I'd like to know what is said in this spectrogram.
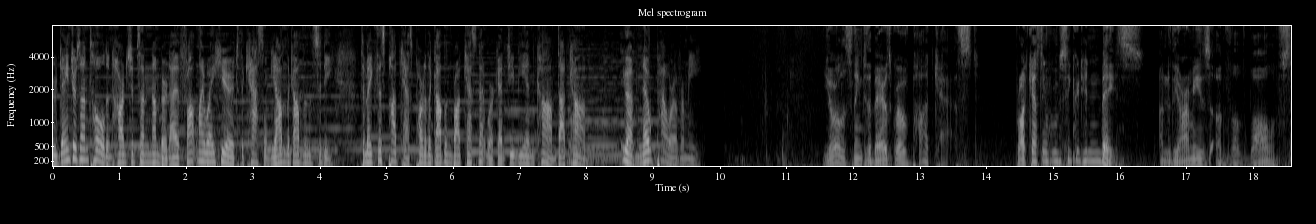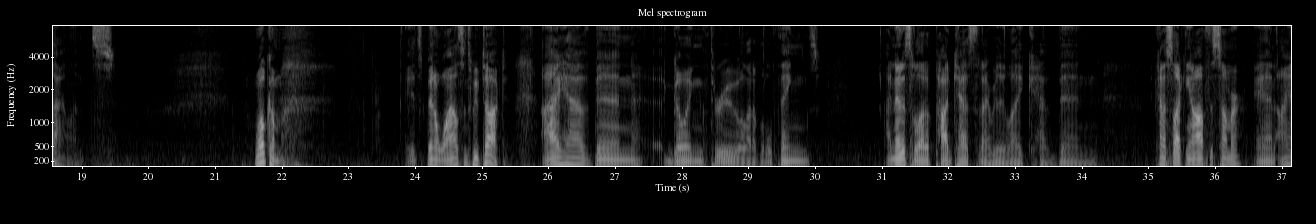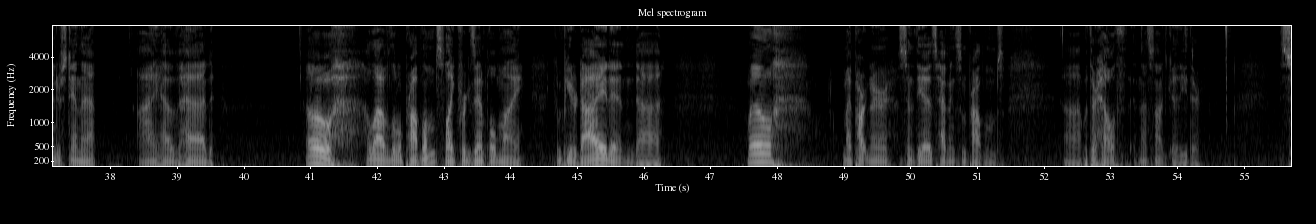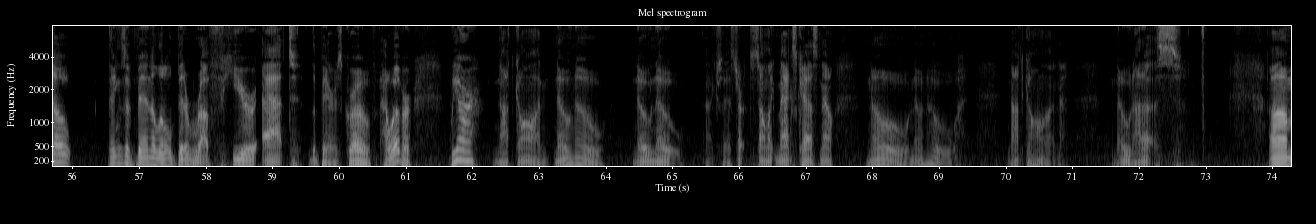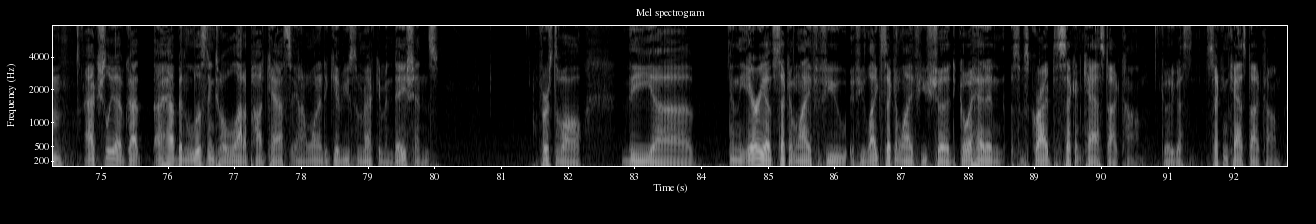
Through dangers untold and hardships unnumbered, I have fought my way here to the castle beyond the Goblin City to make this podcast part of the Goblin Broadcast Network at gbncom.com. You have no power over me. You're listening to the Bears Grove podcast, broadcasting from a secret hidden base under the armies of the Wall of Silence. Welcome. It's been a while since we've talked. I have been going through a lot of little things. I noticed that a lot of podcasts that I really like have been kind of slacking off this summer, and I understand that. I have had, oh, a lot of little problems. Like, for example, my computer died, and, uh, well, my partner, Cynthia, is having some problems uh, with her health, and that's not good either. So, things have been a little bit rough here at the Bears Grove. However, we are not gone. No, no, no, no. Actually, I start to sound like Max Cast now. No, no, no. Not gone. No, not us. Um, actually, I've got, I have been listening to a lot of podcasts, and I wanted to give you some recommendations. First of all, the, uh, in the area of Second Life, if you if you like Second Life, you should go ahead and subscribe to secondcast.com. Go to secondcast.com.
